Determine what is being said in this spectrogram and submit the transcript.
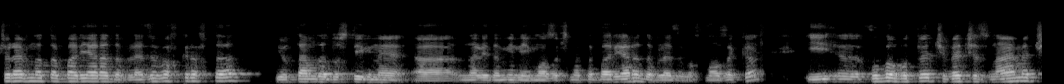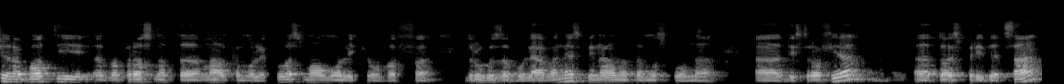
чревната бариера, да влезе в кръвта и оттам да достигне, а, нали, да мине и мозъчната бариера, да влезе в мозъка. И а, хубавото е, че вече знаеме, че работи въпросната малка молекула, small molecule в а, друго заболяване, спиналната мускулна а, дистрофия, т.е. при деца,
